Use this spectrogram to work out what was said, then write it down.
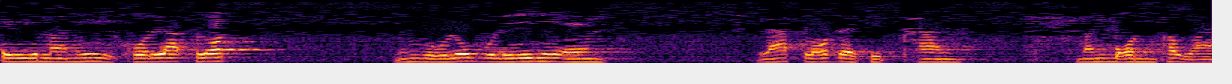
ปีมานี้คนลักรถ มันอยู่ลบบุรีนี่เองลักรถได้สิบคัน มันบนเข้าไว้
